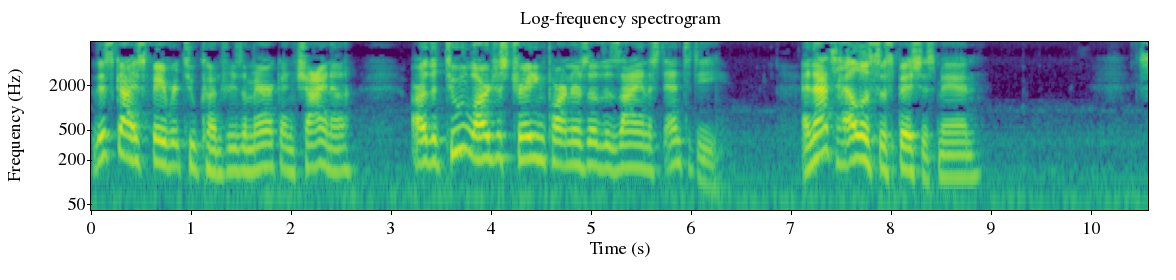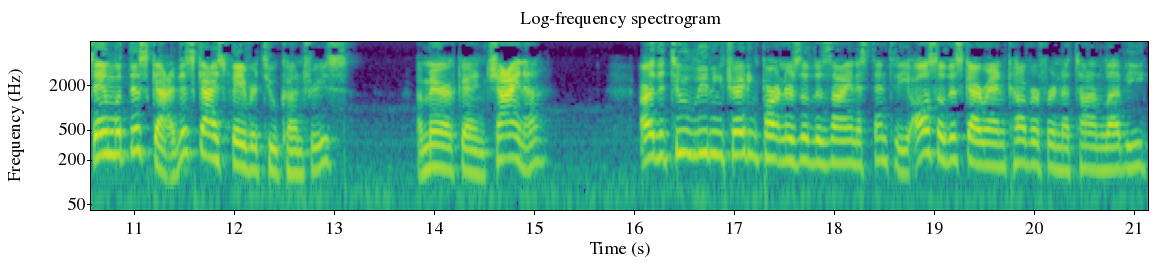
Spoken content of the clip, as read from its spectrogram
this guy's favorite two countries, America and China, are the two largest trading partners of the Zionist entity. And that's hella suspicious, man. Same with this guy. This guy's favorite two countries, America and China, are the two leading trading partners of the Zionist entity. Also, this guy ran cover for Natan Levy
